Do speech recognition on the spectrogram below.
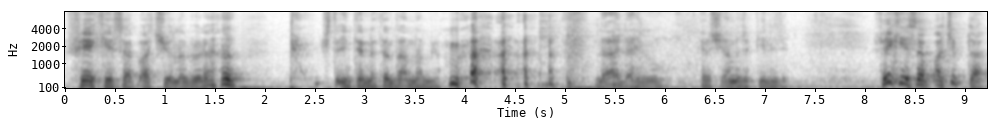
Fake hesap açıyorlar böyle. İşte internetten de anlamıyorum. La ilahe illallah. Her şey anlayacak değiliz. Fake hesap açıp da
